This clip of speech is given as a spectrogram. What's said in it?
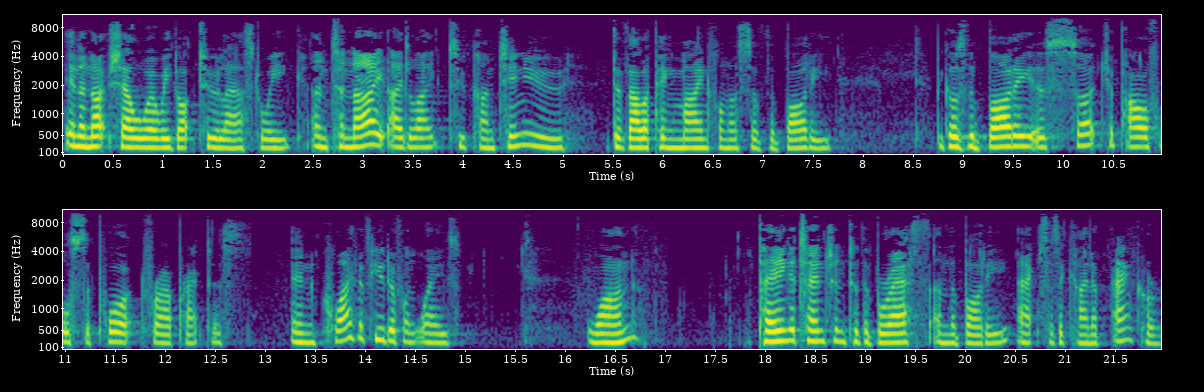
in a nutshell where we got to last week. And tonight I'd like to continue developing mindfulness of the body because the body is such a powerful support for our practice in quite a few different ways. One, paying attention to the breath and the body acts as a kind of anchor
